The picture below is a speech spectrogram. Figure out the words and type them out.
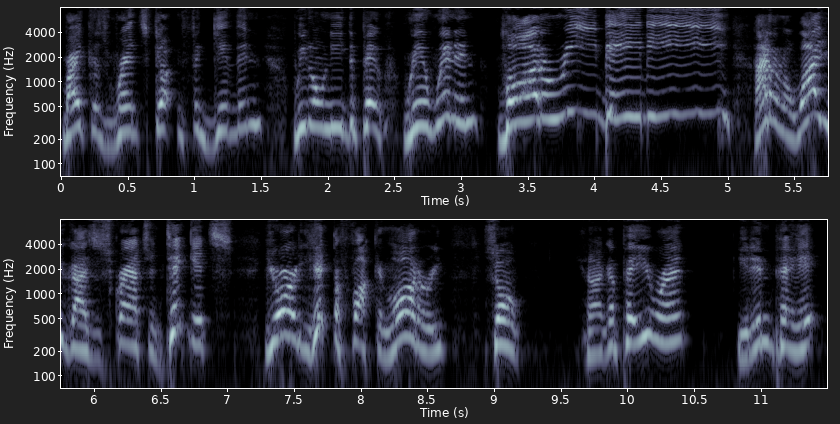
right? Because rent's gotten forgiven. We don't need to pay. We're winning lottery, baby. I don't know why you guys are scratching tickets. You already hit the fucking lottery. So you're not going to pay your rent. You didn't pay it.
